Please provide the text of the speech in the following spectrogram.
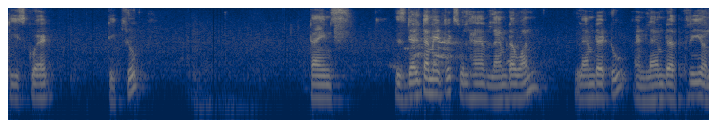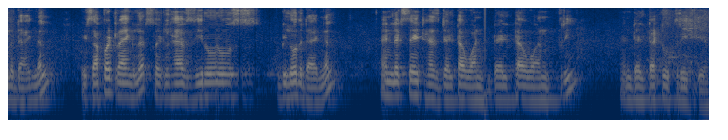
t squared t cube times this delta matrix will have lambda 1, lambda 2 and lambda 3 on the diagonal. It's upper triangular so it will have zeros below the diagonal and let's say it has delta 1, delta 1, 3 and delta 2, 3 here.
